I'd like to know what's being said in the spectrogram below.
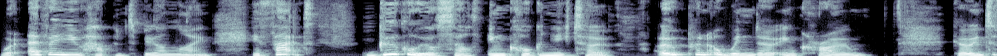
wherever you happen to be online. In fact, Google yourself incognito. Open a window in Chrome. Go into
